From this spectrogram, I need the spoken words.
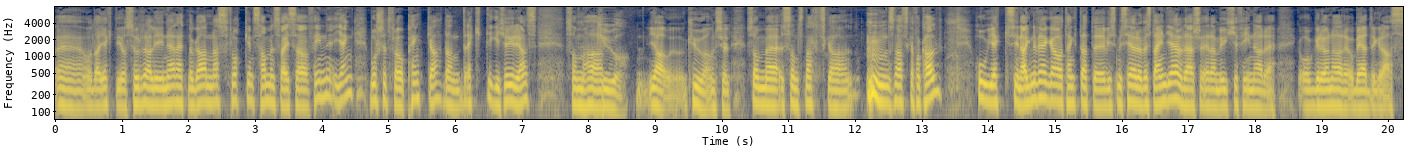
Eh, og da gikk de og surra i nærheten av garnas. Flokken sammensveisa fin gjeng, bortsett fra Penka, den drektige kyrne hans, som har Kua. ja, kua, unnskyld. Som, eh, som snart, skal, snart skal få kalv. Hun gikk sine egne veier og tenkte at eh, hvis vi ser over steingjerdet der, så er det mye finere og grønnere og bedre gress.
